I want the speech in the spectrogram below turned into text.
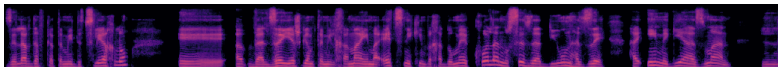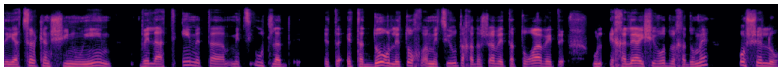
זה לאו דווקא תמיד הצליח לו, ועל זה יש גם את המלחמה עם האצניקים וכדומה, כל הנושא זה הדיון הזה, האם הגיע הזמן לייצר כאן שינויים ולהתאים את המציאות, את, את הדור לתוך המציאות החדשה ואת התורה ואת היכלי הישיבות וכדומה, או שלא.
